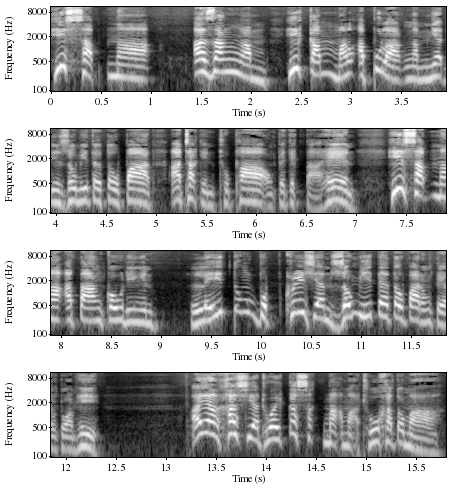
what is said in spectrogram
hi sapna azang ngam, hi kamal apula ngam nya din zomi to to pan atakin thupa ong petek ta hen. Hi sapna atang ko ding in leitung bup christian zomi te to pan ong tel tuam hi. Aya khasia thuai kasak ma ma thu khatoma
